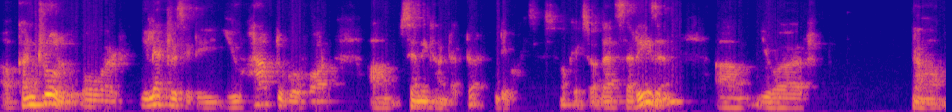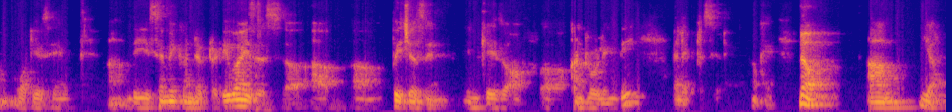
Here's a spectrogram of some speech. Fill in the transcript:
a control over electricity, you have to go for um, semiconductor devices. Okay, so that's the reason um, you are um, what you say, uh, the semiconductor devices uh, uh, uh, pitches in in case of controlling the electricity. Okay. Now, um, yeah.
